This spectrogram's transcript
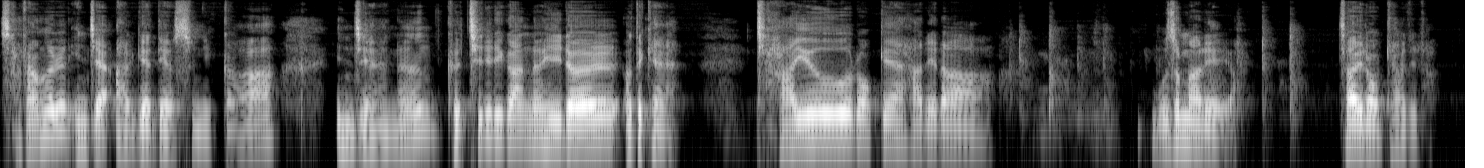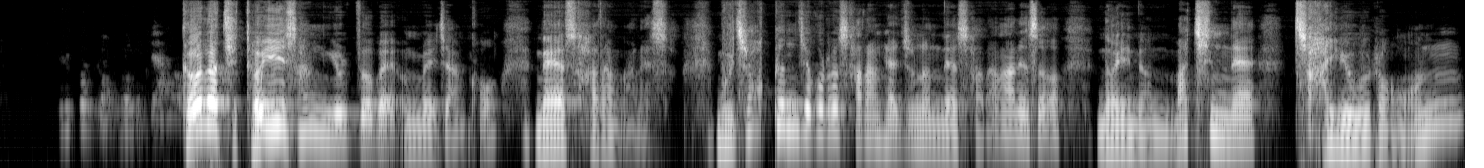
사랑을 이제 알게 되었으니까, 이제는 그 진리가 너희를 어떻게 자유롭게 하리라. 무슨 말이에요? 자유롭게 하리라. 그렇지. 더 이상 율법에 얽매이지 않고 내 사랑 안에서 무조건적으로 사랑해주는 내 사랑 안에서 너희는 마침내 자유로운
